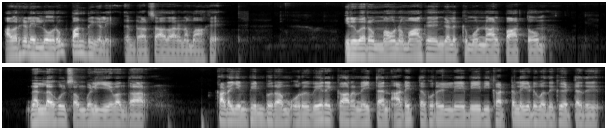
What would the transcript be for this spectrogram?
அவர்கள் எல்லோரும் பன்றிகளே என்றார் சாதாரணமாக. இருவரும் மௌனமாக எங்களுக்கு முன்னால் பார்த்தோம். நல்ல குல்சம் வெளியே வந்தார். கடையின் பின்புறம் ஒரு வேலைக்காரனை தன் அடைத்த குரலிலே பேபி கட்டளையிடுவது கேட்டது.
